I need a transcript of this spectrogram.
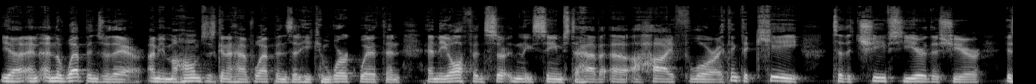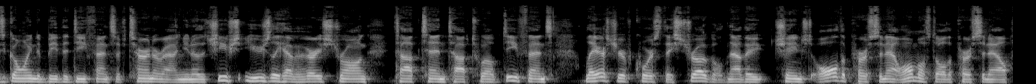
Yeah, and, and the weapons are there. I mean, Mahomes is going to have weapons that he can work with, and, and the offense certainly seems to have a, a high floor. I think the key to the Chiefs' year this year is going to be the defensive turnaround. You know, the Chiefs usually have a very strong top 10, top 12 defense. Last year, of course, they struggled. Now they changed all the personnel, almost all the personnel.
